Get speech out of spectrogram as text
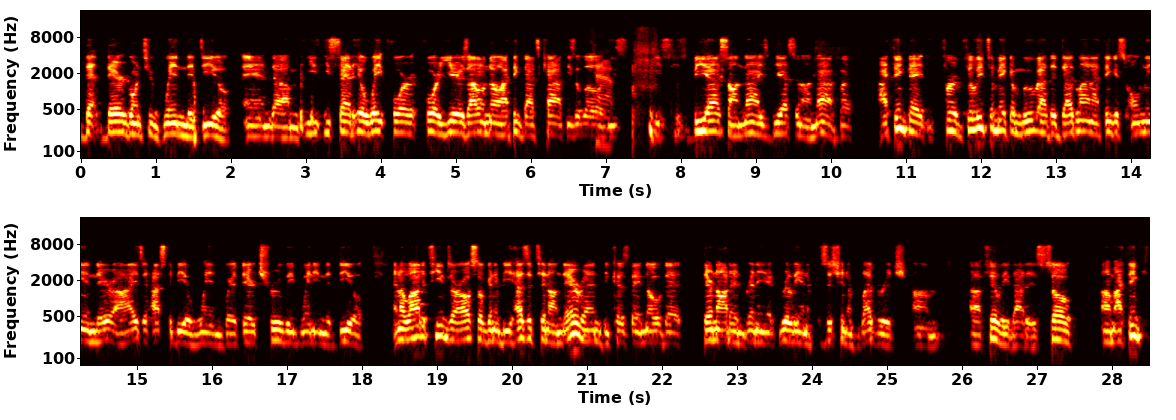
that they're going to win the deal. And um, he, he said he'll wait for four years. I don't know. I think that's cap. He's a little he's, he's he's BS on that. He's BSing on that. But I think that for Philly to make a move at the deadline, I think it's only in their eyes. It has to be a win where they're truly winning the deal. And a lot of teams are also going to be hesitant on their end because they know that they're not in really, really in a position of leverage. Um, uh, Philly, that is. So um, I think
